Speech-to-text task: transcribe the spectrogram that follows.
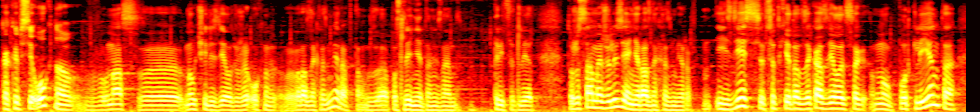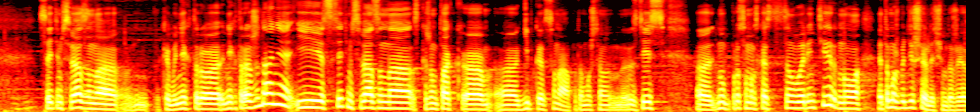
как и все окна, у нас э, научились делать уже окна разных размеров там, за последние, там, не знаю, 30 лет. То же самое жалюзи, они разных размеров. И здесь все-таки этот заказ делается ну, под клиента, с этим связано как бы некоторое, некоторое ожидание, и с этим связана, скажем так, э, э, гибкая цена, потому что здесь Э, ну, просто можно сказать, ценовой ориентир, но это может быть дешевле, чем даже я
